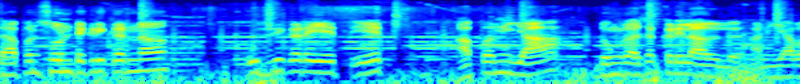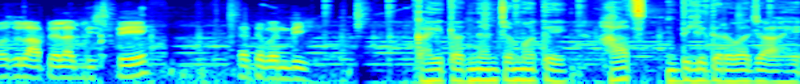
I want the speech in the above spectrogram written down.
तर आपण सोनटेकडीकडनं उजवीकडे येत येत आपण या डोंगराच्या कडेला आलेलो आहे आणि या बाजूला आपल्याला दिसते तटबंदी. काही तज्ज्ञांच्या मते हाच दिल्ली दरवाजा आहे.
